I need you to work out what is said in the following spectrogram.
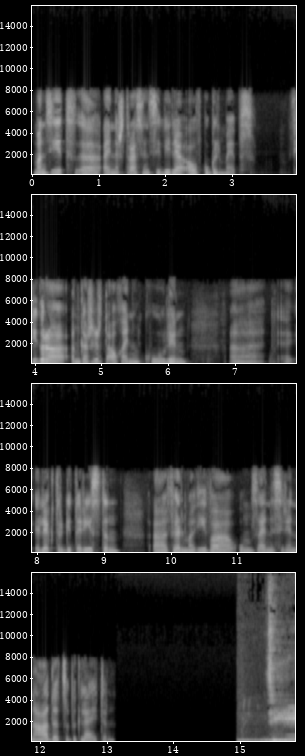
man sieht äh, eine Straße in Sevilla auf Google Maps. Figura engagiert auch einen coolen äh, Elektrogitarristen äh, für Almaviva, um seine Serenade zu begleiten. Ti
